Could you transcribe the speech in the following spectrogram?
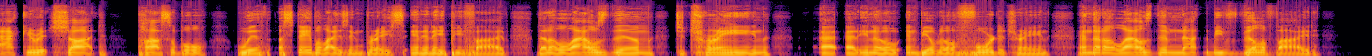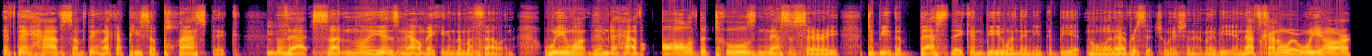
accurate shot possible with a stabilizing brace in an AP5 that allows them to train at, at, you know and be able to afford to train and that allows them not to be vilified if they have something like a piece of plastic mm-hmm. that suddenly is now making them a felon. We want them to have all of the tools necessary to be the best they can be when they need to be it in whatever situation that may be. And that's kind of where we are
